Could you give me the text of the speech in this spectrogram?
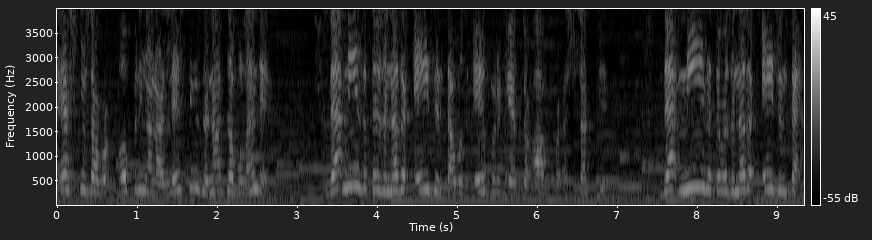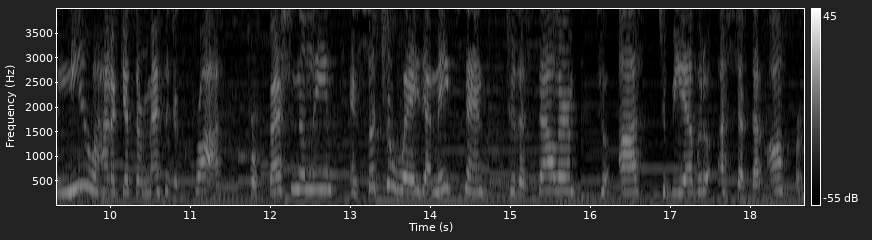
escrows that we're opening on our listings, they're not double ended. That means that there's another agent that was able to get their offer accepted. That means that there was another agent that knew how to get their message across professionally in such a way that made sense to the seller, to us, to be able to accept that offer.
